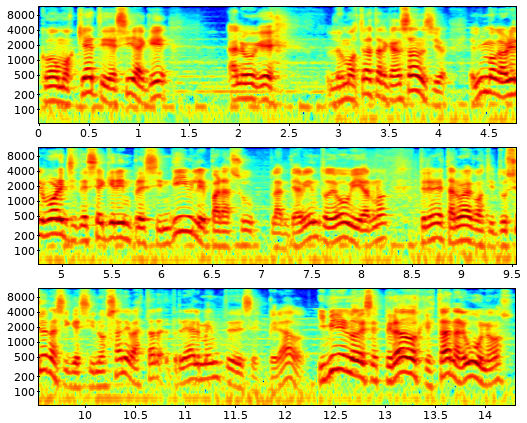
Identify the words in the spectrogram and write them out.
como Moschiatti decía que algo que lo mostré hasta el cansancio. El mismo Gabriel Boric decía que era imprescindible para su planteamiento de gobierno tener esta nueva constitución, así que si no sale va a estar realmente desesperado. Y miren lo desesperados que están algunos,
